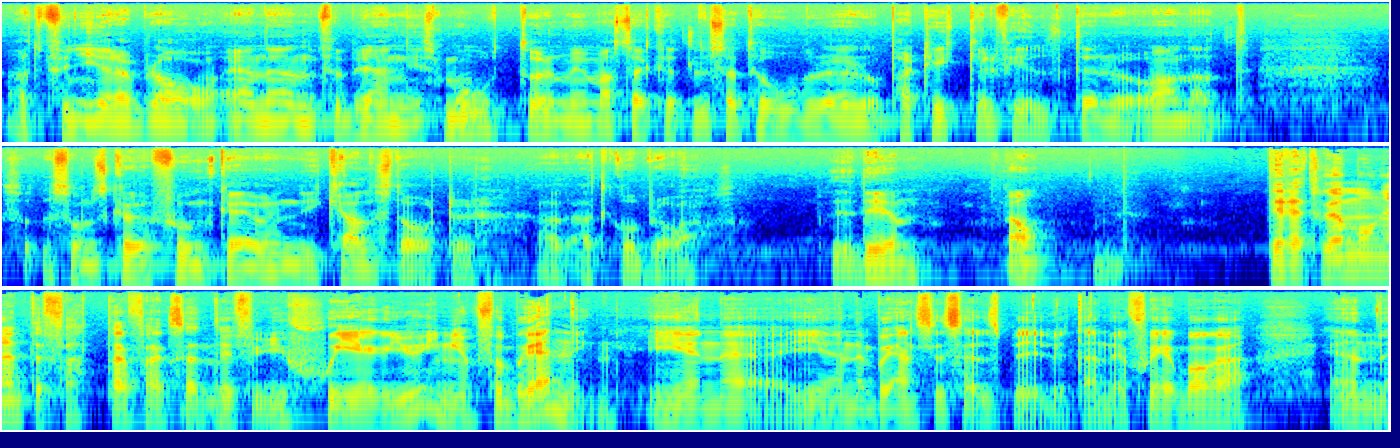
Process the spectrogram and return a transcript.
att fungera bra än en förbränningsmotor med massa katalysatorer och partikelfilter och annat som ska funka även i kallstarter att, att gå bra. Det, det, ja, det där tror jag många inte fattar faktiskt, att det sker ju ingen förbränning i en, eh, i en bränslecellsbil, utan det sker bara en,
